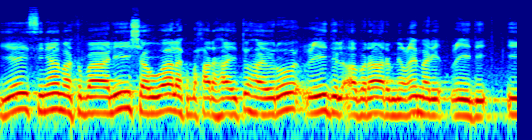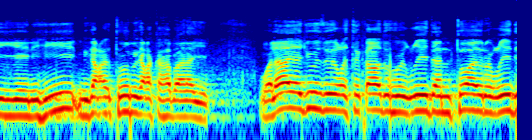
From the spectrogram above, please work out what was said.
يي سنامك بالي شوالك بحر هايتو هيرو عيد الأبرار معمر عيد إيينه مقع تو مقع ولا يجوز اعتقاده عيدا توير عيد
